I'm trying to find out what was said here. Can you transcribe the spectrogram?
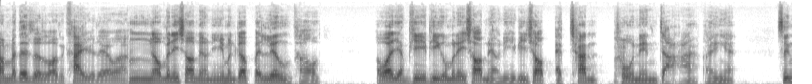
มันไม่ได้เดือดร้อนใครอยู่แล้วอะอืมเราไม่ได้ชอบแนวนี้มันก็เป็นเรื่องของเขา เพราะว่าอย่างพี่พี่ก็ไม่ได้ชอบแนวนี้ พี่ชอบแอคชั่นโชเนนจ๋าอะไรเงี้ย ซึ่ง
